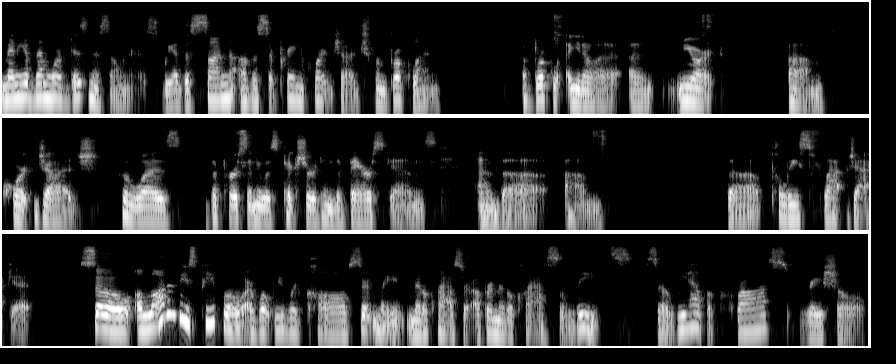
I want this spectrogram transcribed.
Many of them were business owners. We had the son of a Supreme Court judge from Brooklyn, a Brooklyn, you know, a, a New York um, court judge who was the person who was pictured in the bearskins and the um, the police flap jacket. So a lot of these people are what we would call certainly middle class or upper middle class elites. So we have a cross racial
